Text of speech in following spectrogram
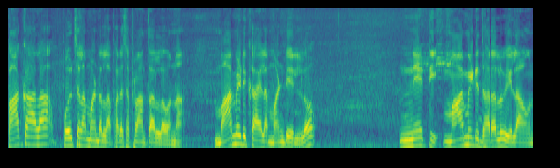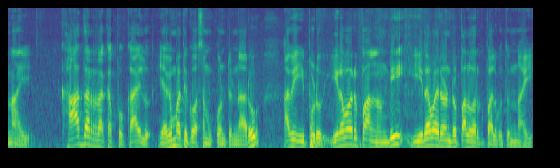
పాకాల పోల్చల మండల పరిసర ప్రాంతాల్లో ఉన్న మామిడికాయల మండీల్లో నేటి మామిడి ధరలు ఇలా ఉన్నాయి. ఖాదర్ రకపు కాయలు ఎగుమతి కోసం కొంటున్నారు. అవి ఇప్పుడు ఇరవై రూపాయల నుండి ఇరవై రెండు రూపాయల వరకు పలుకుతున్నాయి.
